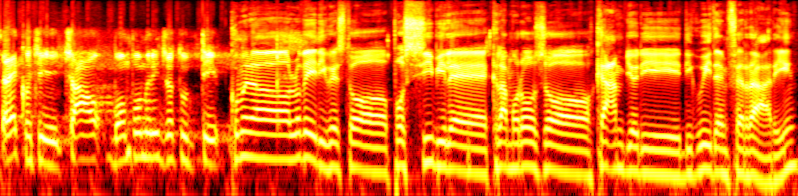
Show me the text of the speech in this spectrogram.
Eccoci, ciao, buon pomeriggio a tutti. Come lo, lo vedi questo possibile clamoroso cambio di, di guida in Ferrari?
